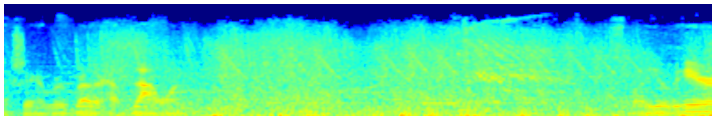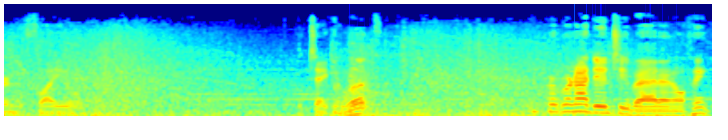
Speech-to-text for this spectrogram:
Actually, I would rather have that one. Fly you over here and fly you over. Take a look. We're not doing too bad, I don't think.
